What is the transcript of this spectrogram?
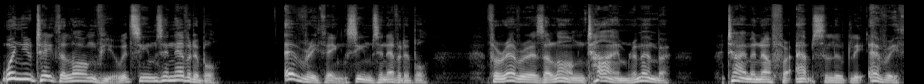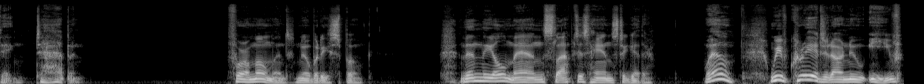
When you take the long view, it seems inevitable. Everything seems inevitable. Forever is a long time, remember. Time enough for absolutely everything to happen. For a moment, nobody spoke. Then the old man slapped his hands together. Well, we've created our new Eve.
